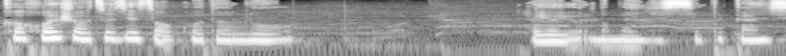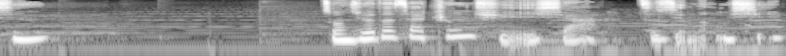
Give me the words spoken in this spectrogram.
可回首自己走过的路，他又有那么一丝不甘心。总觉得再争取一下自己能行，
